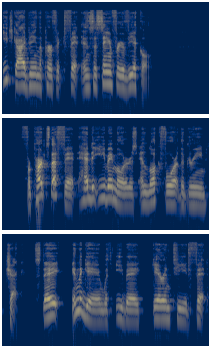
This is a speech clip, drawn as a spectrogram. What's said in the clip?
each guy being the perfect fit. And it's the same for your vehicle. For parts that fit, head to eBay Motors and look for the green check. Stay in the game with eBay Guaranteed Fit.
